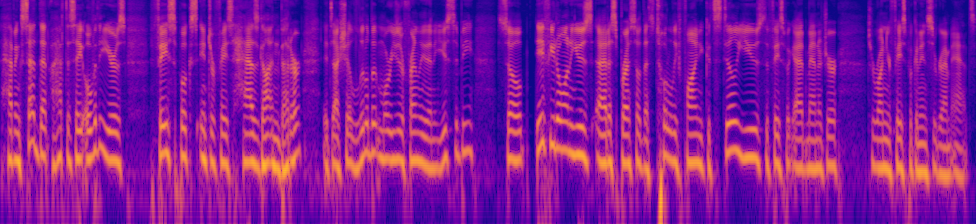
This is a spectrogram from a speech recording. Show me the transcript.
Having said that, I have to say over the years, Facebook's interface has gotten better. It's actually a little bit more user friendly than it used to be. So if you don't want to use Ad Espresso, that's totally fine. You could still use the Facebook ad manager to run your Facebook and Instagram ads.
